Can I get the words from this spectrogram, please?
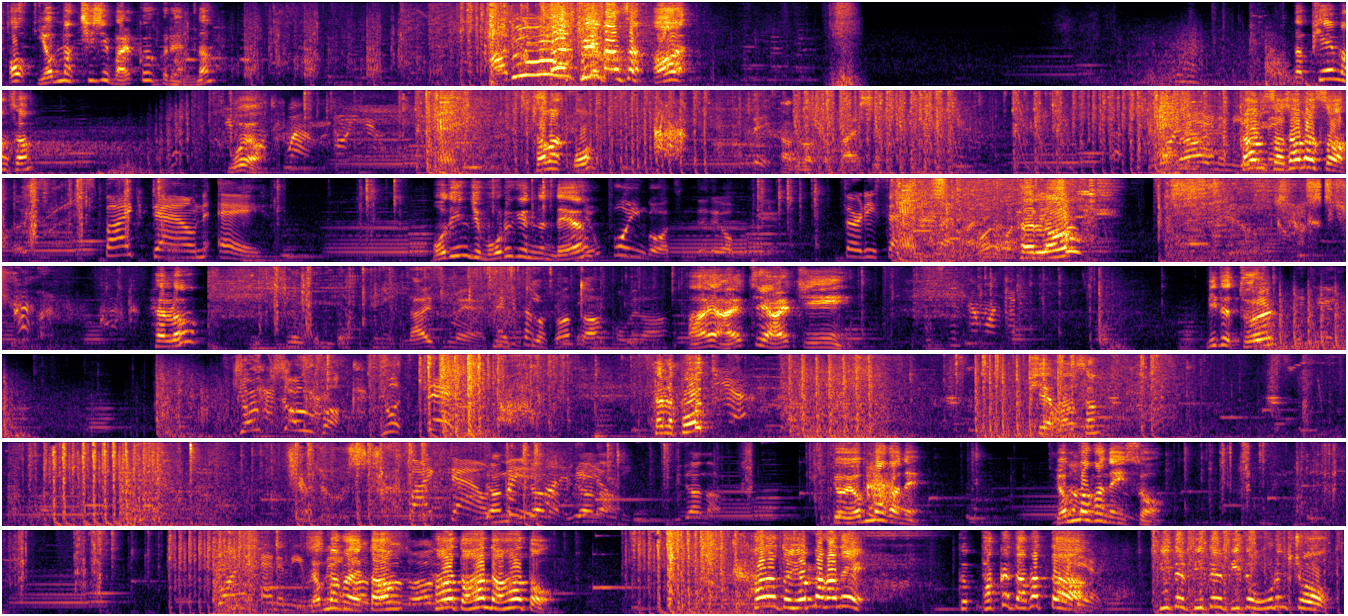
어 연막 치지 말 걸 그랬나? 아 피해 망상 아. 나 피해 망상? 뭐야? 잡았고 One enemy 잡았어. 잡았어 Spike down A. 어딘지 모르겠는데요? 오퍼인 거 같은데 내가 보기에 30 seconds left. 헬로? 헬로? 나이스맨 뭐 좋았다 오메나 아예 알지 알지 미드 둘 Joke's over! You're dead! 텔레포트 피해 방성 미안하 mid. 미안하 미안하 미안하 요 연막 안에. 연막 안에 있어. 연막. 안에 다운. 하나 더 하나 더. 하나 더 하나 더 연막 안에. 그 바깥 나갔다. 미드 미드 미드 오른쪽.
